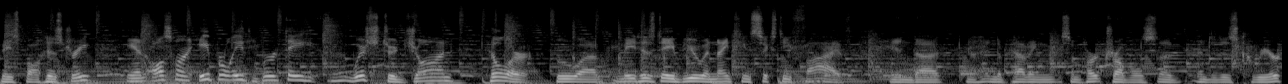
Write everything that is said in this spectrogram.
baseball history. And also an April 8th birthday wish to John Hiller, who uh, made his debut in 1965 and uh, ended up having some heart troubles, uh, ended his career.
